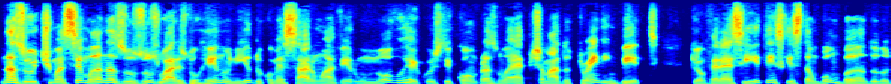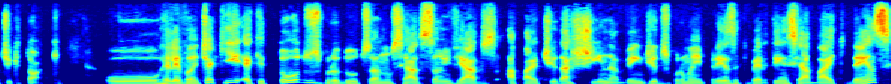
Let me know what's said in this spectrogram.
Nas últimas semanas, os usuários do Reino Unido começaram a ver um novo recurso de compras no app chamado Trending Bit, que oferece itens que estão bombando no TikTok. O relevante aqui é que todos os produtos anunciados são enviados a partir da China, vendidos por uma empresa que pertence à ByteDance,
